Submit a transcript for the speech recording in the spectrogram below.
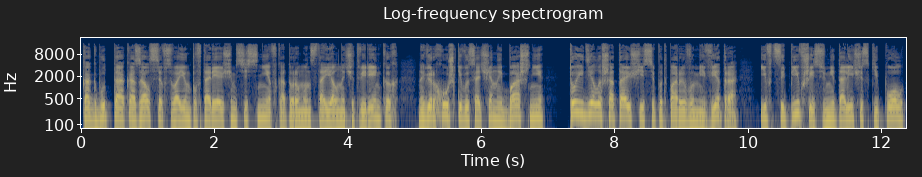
как будто оказался в своем повторяющемся сне, в котором он стоял на четвереньках на верхушке высоченной башни, то и дело шатающийся под порывами ветра и, вцепившись в металлический пол,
